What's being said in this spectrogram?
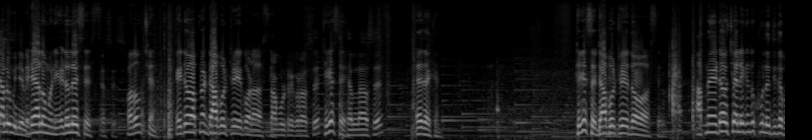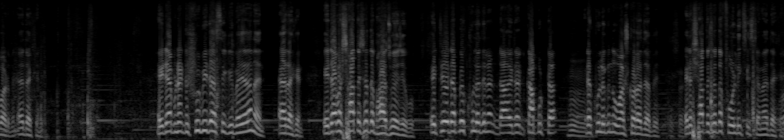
অ্যালুমিনিয়াম এটা অ্যালুমিনি এটা হলো এস এস এস এস কথা বুঝছেন? এটাও আপনার ডাবল ট্রে করা আছে। ডাবল ট্রে করা আছে। ঠিক আছে? খেলনা আছে। এই দেখেন। ঠিক আছে? ডাবল ট্রে দেওয়া আছে। আপনি এটাও চাইলে কিন্তু খুলে দিতে পারবেন। এ দেখেন। এটা আপনার একটা সুবিধা আছে কি ভাই জানেন? এ দেখেন এটা আবার সাথে সাথে ভাজ হয়ে যাব। এটা এটা আপনি খুলে দিলেন এটা কাপড়টা এটা খুলে কিন্তু ওয়াশ করা যাবে। এটা সাথে সাথে ফোল্ডিং সিস্টেম এ দেখেন।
